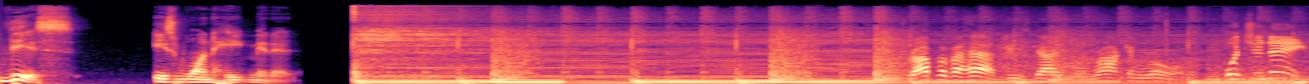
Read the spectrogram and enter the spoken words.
This is One Heat Minute. Drop of a hat, these guys will rock and roll. What's your name?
